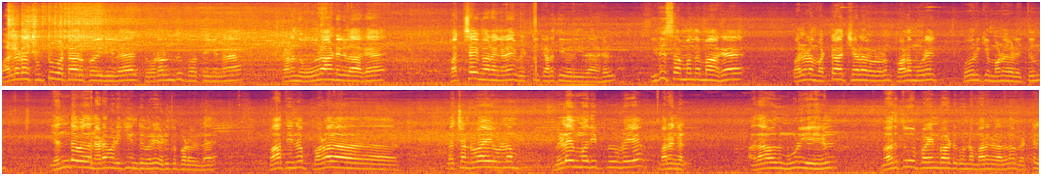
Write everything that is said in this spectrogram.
பல்லடம் சுற்று வட்டார பகுதியில் தொடர்ந்து பார்த்தீங்கன்னா கடந்த ஓராண்டுகளாக பச்சை மரங்களை வெட்டி கடத்தி வருகிறார்கள். இது சம்பந்தமாக பல்லடம் வட்டாட்சியாளர் பலமுறை பல முறை கோரிக்கை மனு அளித்தும் எந்தவித நடவடிக்கையும் இன்று வரை எடுக்கப்படவில்லை. பார்த்தீங்கன்னா பல லட்சம் ரூபாய் உள்ள விலை மதிப்புடைய மரங்கள் அதாவது மூலிகைகள் மருத்துவ பயன்பாட்டு கொண்ட மரங்கள் எல்லாம் வெட்ட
